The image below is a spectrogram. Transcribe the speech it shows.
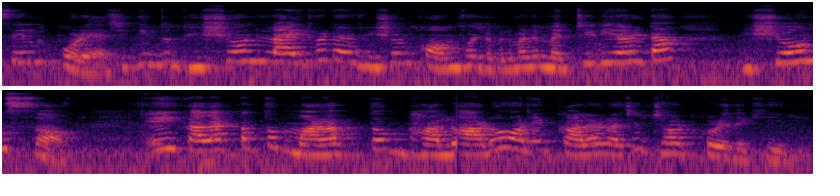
সিল্ক পরে আছে, কিন্তু ভীষণ লাইট আর ভীষণ কমফোর্টেবল মানে ম্যাটেরিয়ালটা ভীষণ সফট এই কালারটা তো মারাত্মক ভালো আরও অনেক কালার আছে, ঝট করে দেখিয়ে দিই।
